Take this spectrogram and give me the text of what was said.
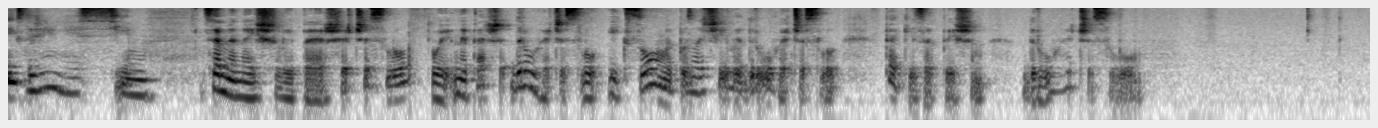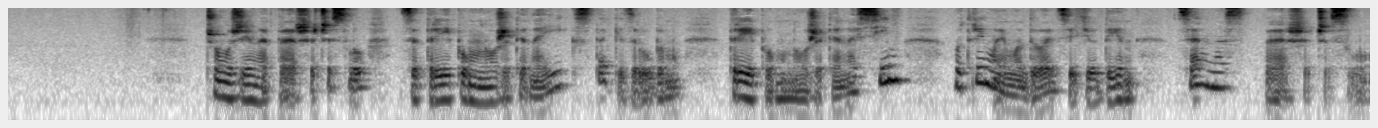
Х дорівнює 7. Це ми знайшли перше число, ой, не перше, друге число. Х ми позначили друге число. Так і запишемо друге число. Чому ж не перше число? Це 3 помножити на х, так і зробимо. 3 помножити на 7, отримаємо 21. Це в нас перше число.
